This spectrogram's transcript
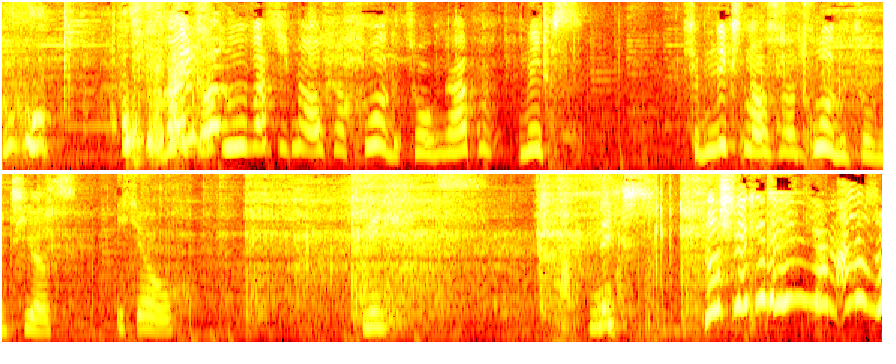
Oh, mein Weißt Gott. du, was ich mal aus Natur gezogen habe? Nix. Ich habe nichts mehr aus Natur gezogen, Tiers. Ich auch. Nicht. Nix. Los, schnell, da hin, die haben alle so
